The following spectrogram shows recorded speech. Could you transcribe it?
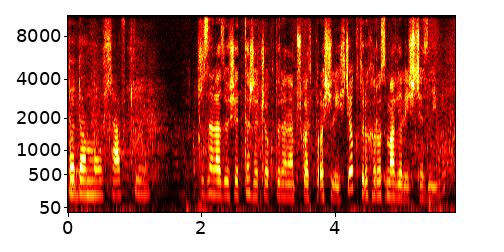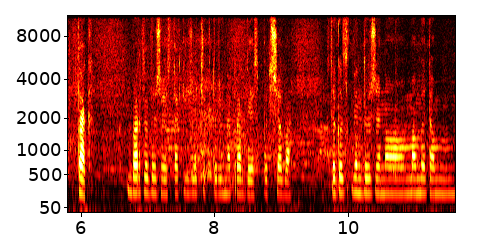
do domu, szafki. Czy znalazły się te rzeczy, o które na przykład prosiliście, o których rozmawialiście z nimi? Tak, bardzo dużo jest takich rzeczy, których naprawdę jest potrzeba. Z tego względu, że no, mamy tam,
